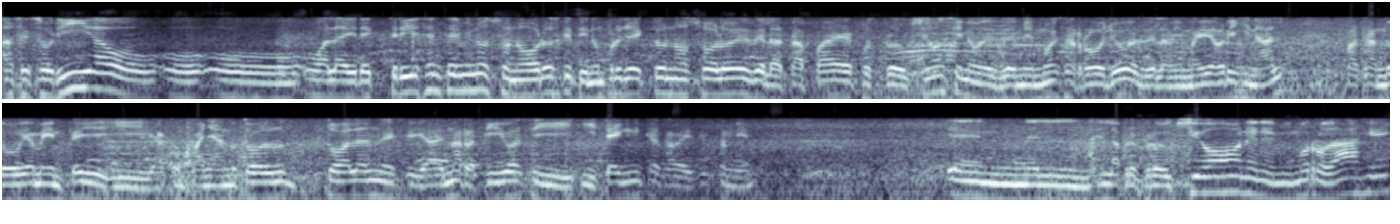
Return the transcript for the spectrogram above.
asesoría o, a la directriz en términos sonoros que tiene un proyecto no solo desde la etapa de postproducción, sino desde el mismo desarrollo, desde la misma idea original, pasando obviamente y, acompañando todo- todas las necesidades narrativas y, técnicas a veces también en, la preproducción, en el mismo rodaje.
